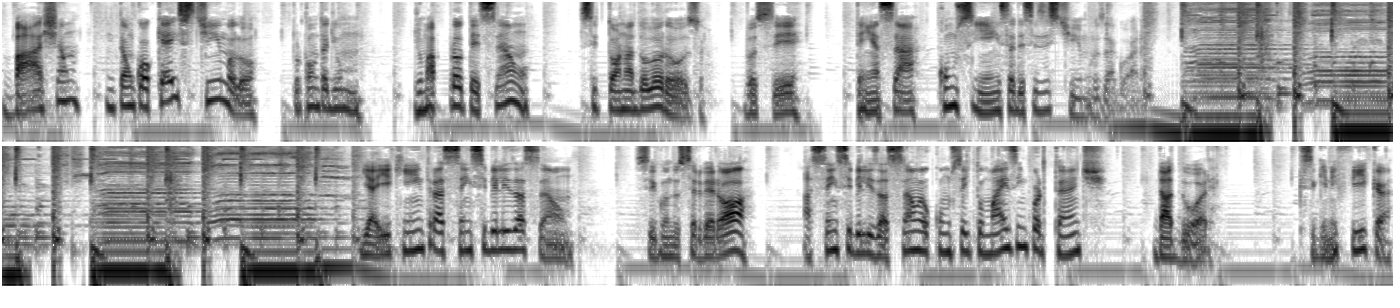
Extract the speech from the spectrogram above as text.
baixam, então qualquer estímulo por conta de, um, de uma proteção, se torna doloroso. Você tem essa consciência desses estímulos agora. E aí que entra a sensibilização. Segundo Cerveró, a sensibilização é o conceito mais importante da dor, que significa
